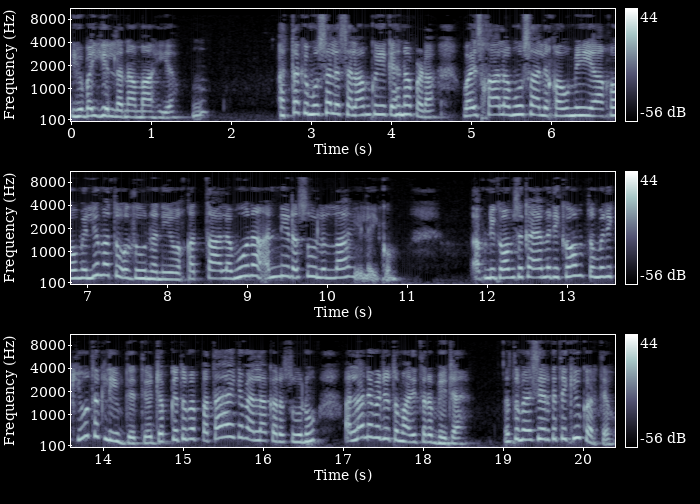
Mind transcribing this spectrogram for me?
یوبئی اللہ ماہیا حتیٰ کہ موسی علیہ السلام کو یہ کہنا پڑا، و اس خال موسا قومی یا قوم لمت ادونی و انی رسول اللہ علیکم؟ اپنی قوم سے کہا میری قوم، تم مجھے کیوں تکلیف دیتے ہو؟ جبکہ تمہیں پتا ہے کہ میں اللہ کا رسول ہوں، اللہ نے مجھے تمہاری طرف بھیجا ہے۔ تم ایسی حرکتیں کیوں کرتے ہو؟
